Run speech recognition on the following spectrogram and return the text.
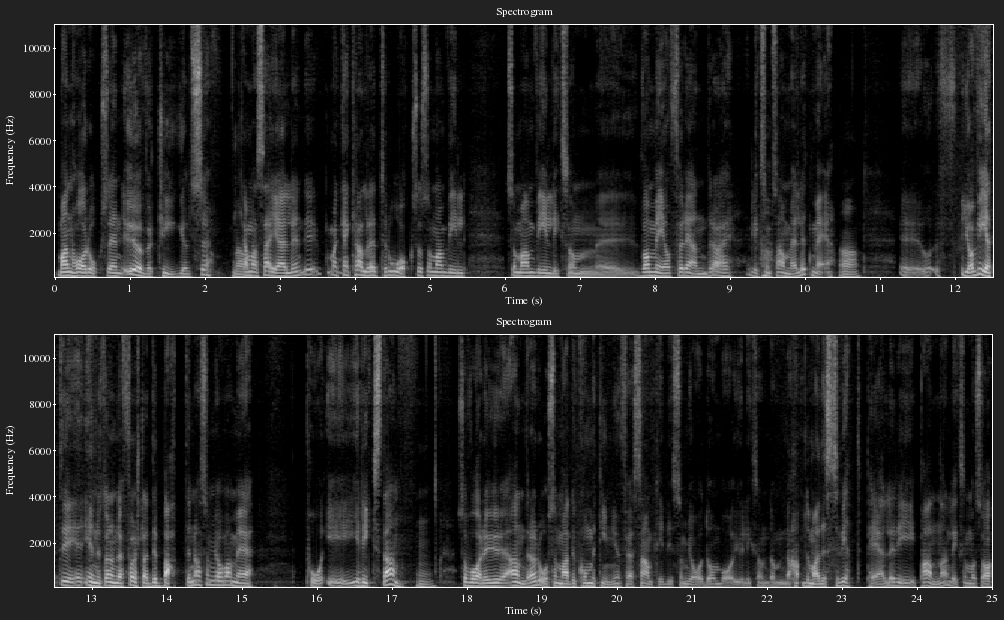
Man har också en övertygelse Ja. kan man säga, eller man kan kalla det tro också som man vill, som man vill liksom, eh, vara med och förändra liksom, samhället med. Ja. Eh, Jag vet en av de första debatterna som jag var med på i, i riksdagen Mm. Så var det ju andra då som hade kommit in ungefär samtidigt som jag. De, var ju liksom, de, de hade svettpärlor i pannan liksom och sa...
